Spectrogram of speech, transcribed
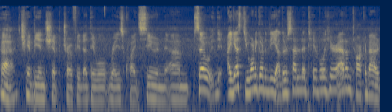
uh, championship trophy that they will raise quite soon. Um, so, I guess do you want to go to the other side of the table here, Adam? Talk about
